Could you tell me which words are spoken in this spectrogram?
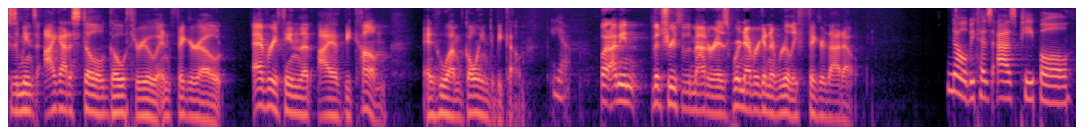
because it means I got to still go through and figure out everything that I have become and who I'm going to become. Yeah. But I mean, the truth of the matter is, we're never going to really figure that out. No, because as people,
